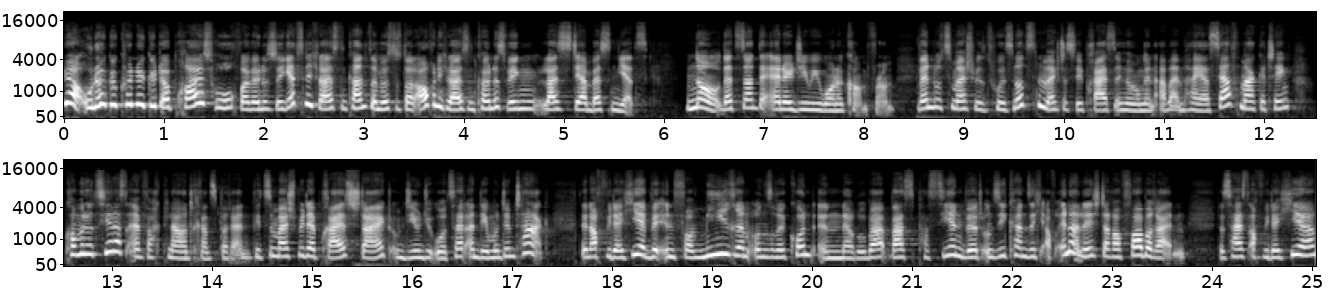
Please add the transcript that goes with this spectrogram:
ja, unangekündigt geht der Preis hoch, weil wenn du es dir jetzt nicht leisten kannst, dann wirst du es dann auch nicht leisten können, deswegen leist es dir am besten jetzt. No, that's not the energy we want to come from. Wenn du zum Beispiel Tools nutzen möchtest wie Preiserhöhungen, aber im Higher Self-Marketing, kommuniziere das einfach klar und transparent. Wie zum Beispiel der Preis steigt um die und die Uhrzeit an dem und dem Tag. Denn auch wieder hier, wir informieren unsere KundInnen darüber, was passieren wird und sie können sich auch innerlich darauf vorbereiten. Das heißt auch wieder hier,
